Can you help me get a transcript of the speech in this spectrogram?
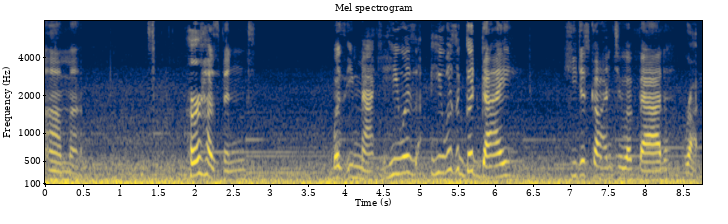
Um, her husband was immaculate. He was he was a good guy. He just got into a bad rut,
